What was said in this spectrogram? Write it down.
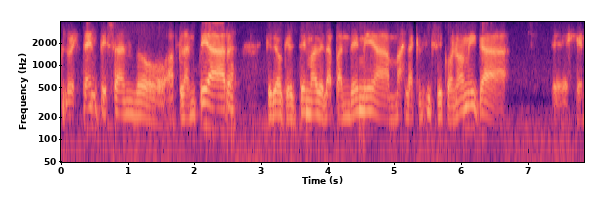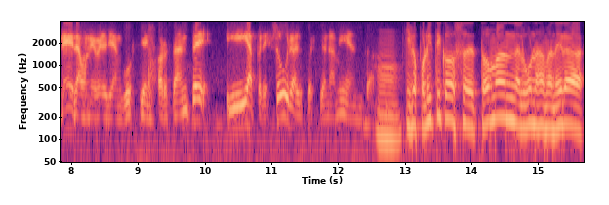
lo está empezando a plantear creo que el tema de la pandemia más la crisis económica eh, genera un nivel de angustia importante y apresura el cuestionamiento. Mm. ¿Y los políticos eh, toman de alguna manera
